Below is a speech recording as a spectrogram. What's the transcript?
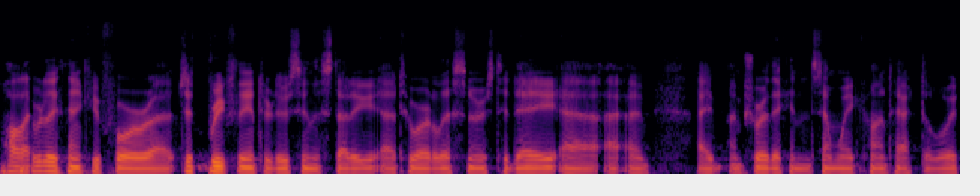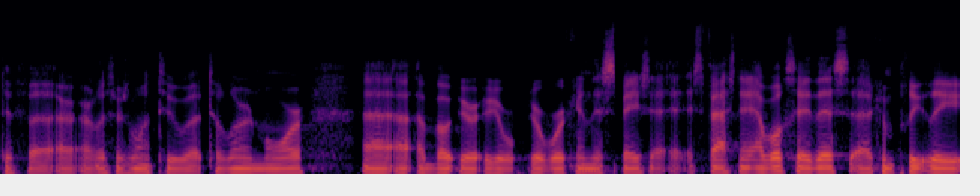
Paul, I really thank you for uh, just briefly introducing the study uh, to our listeners today. Uh, I, am sure they can in some way contact Deloitte if uh, our, our, listeners want to uh, to learn more. Uh, about your, your, your work in this space, it's fascinating. I will say this completely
